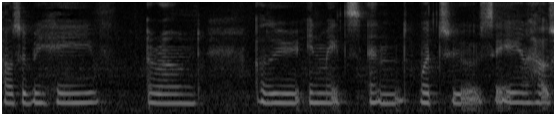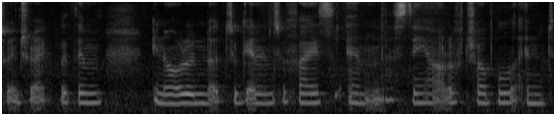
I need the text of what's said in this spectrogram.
how to behave around other inmates and what to say and how to interact with them in order not to get into fights and stay out of trouble and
